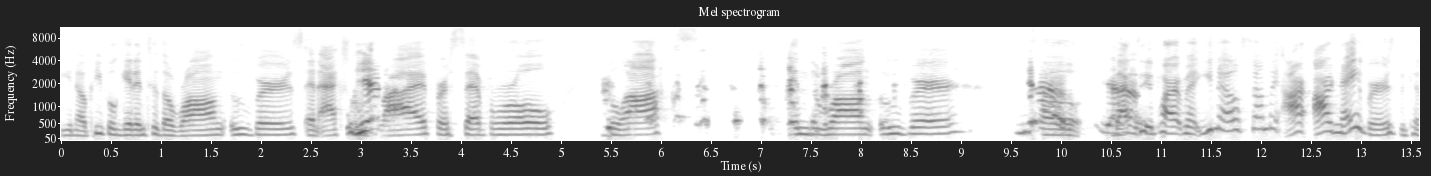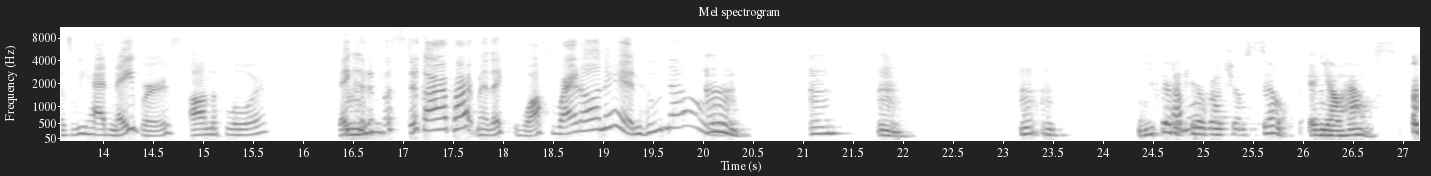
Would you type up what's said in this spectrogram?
You know, people get into the wrong Ubers and actually Yeah. drive for several blocks in the wrong Uber. So back to the apartment. You know, some our our neighbors because we had neighbors on the floor. They mm-hmm. could have mistook our apartment. They walked right on in. Who knows? Mm. Mm. Mm. Mm-mm. You've got to care on. about yourself and your house.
